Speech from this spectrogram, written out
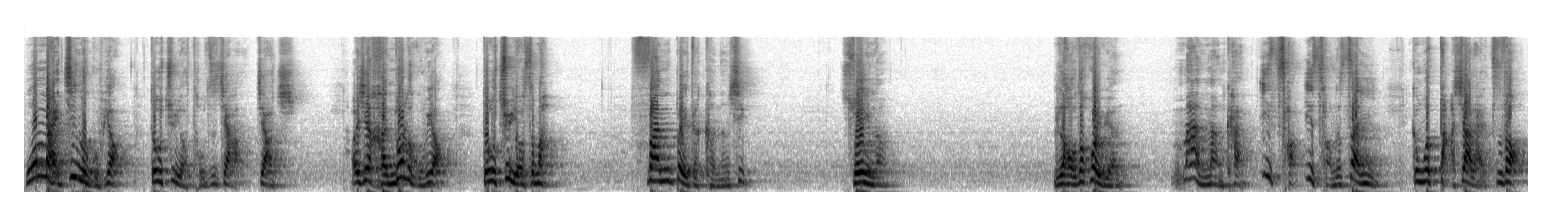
我买进的股票都具有投资价价值，而且很多的股票都具有什么翻倍的可能性，所以呢。老的会员慢慢看，一场一场的战役跟我打下来，知道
